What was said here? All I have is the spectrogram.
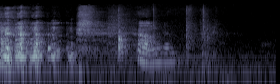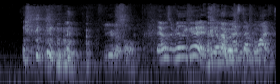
Oh man. Beautiful. that was really good. We only messed really up good. once.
